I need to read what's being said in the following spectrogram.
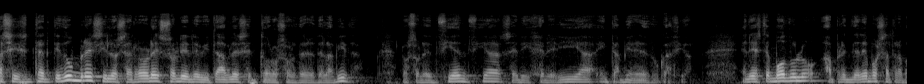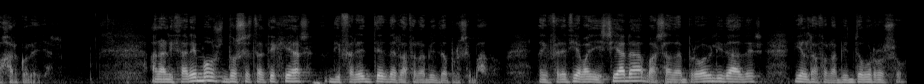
Las incertidumbres y los errores son inevitables en todos los órdenes de la vida. Lo son en ciencias, en ingeniería y también en educación. En este módulo aprenderemos a trabajar con ellas. Analizaremos dos estrategias diferentes de razonamiento aproximado. La inferencia bayesiana, basada en probabilidades, y el razonamiento borroso,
